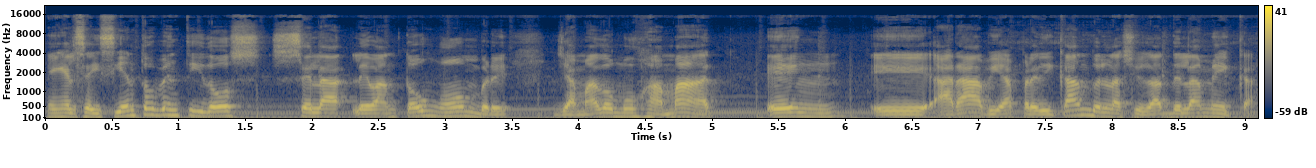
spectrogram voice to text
En el 622 se la levantó un hombre llamado Muhammad, en eh, Arabia, predicando en la ciudad de la Meca,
